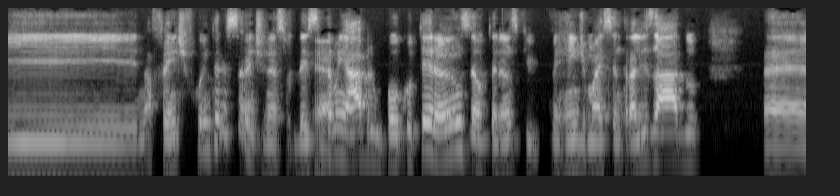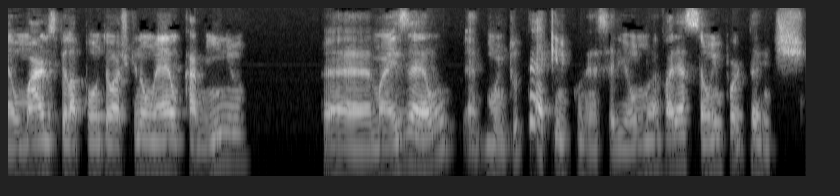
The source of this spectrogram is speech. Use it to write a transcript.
E na frente ficou interessante, né? Só que daí você é. também abre um pouco o Terans, né? O Terans que rende mais centralizado. É, o Marlos pela ponta eu acho que não é o caminho, é, mas é, um, é muito técnico, né? Seria uma variação importante.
